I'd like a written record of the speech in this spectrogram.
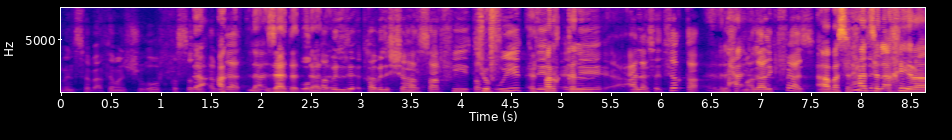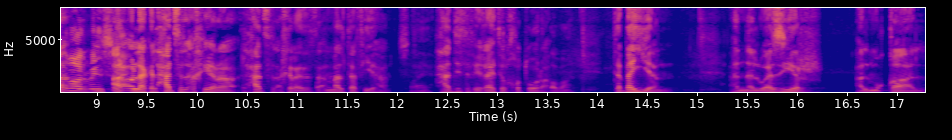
من سبع ثمان شهور قصة لا حملات. لا زادت زادت. وقبل قبل الشهر صار في تصويت الفرق ال... على ثقة. الح... مع ذلك فاز. آه بس الحادثة الاخيره أقول لك الحادثة الاخيره الحادثة الأخيرة إذا تاملت فيها صحيح. حادثة في غاية الخطورة. طبعا. تبين أن الوزير المقال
